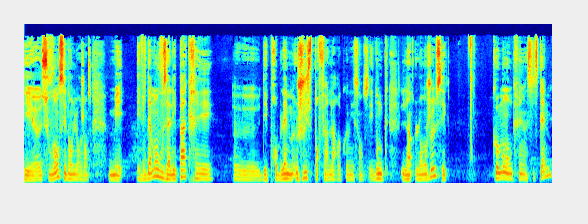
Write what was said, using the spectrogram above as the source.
Et euh, souvent, c'est dans l'urgence. Mais évidemment, vous n'allez pas créer euh, des problèmes juste pour faire de la reconnaissance. Et donc, l'en- l'enjeu, c'est comment on crée un système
